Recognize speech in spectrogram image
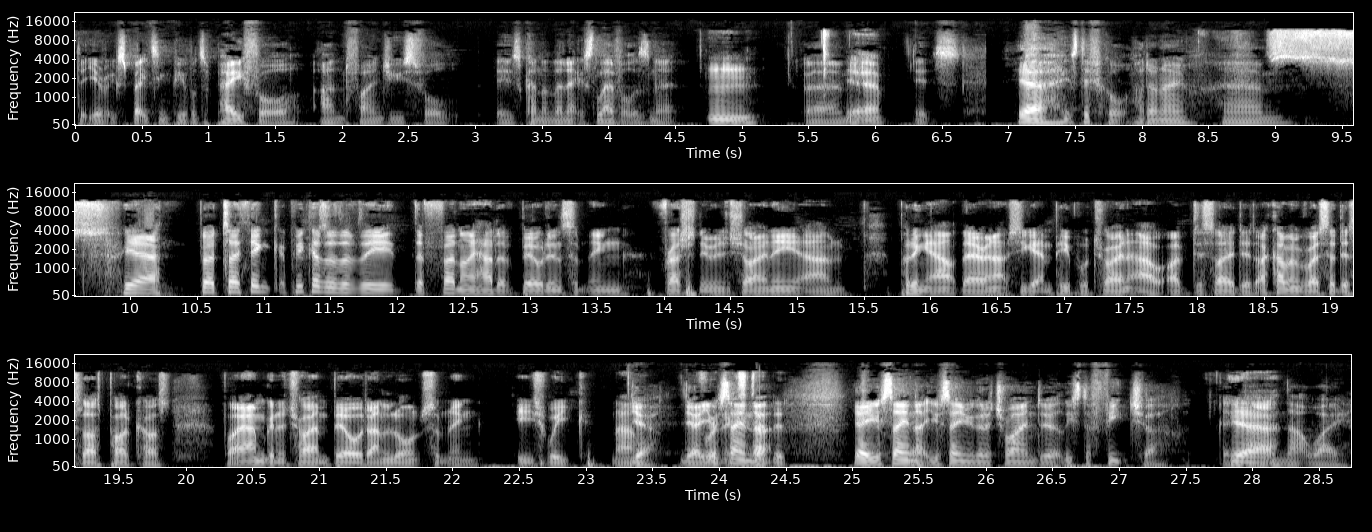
that you're expecting people to pay for and find useful is kind of the next level, isn't it? Mm. Um, Yeah. it's yeah, it's difficult. I don't know. Um, Yeah, but I think because of the the fun I had of building something fresh, new, and shiny, and putting it out there and actually getting people trying it out, I've decided. I can't remember if I said this last podcast, but I am going to try and build and launch something each week now. Yeah, yeah. You were an saying extended- that. Yeah, you're saying that. You're saying you're going to try and do at least a feature. In, Yeah. in that way.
